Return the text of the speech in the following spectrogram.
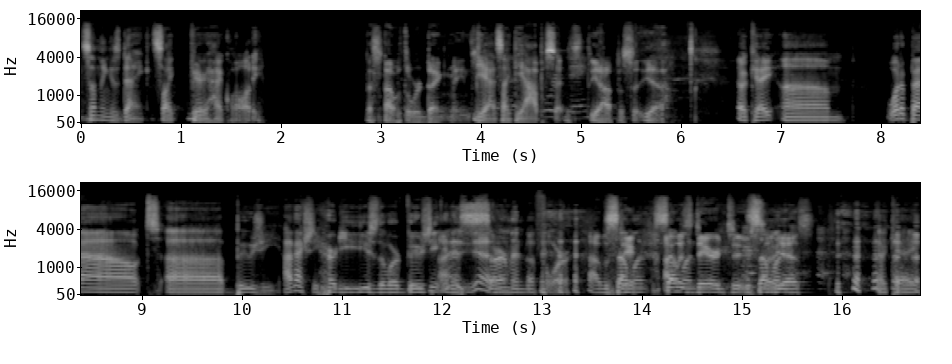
Something is dank. It's like very high quality. That's not what the word dank means. Yeah, it's like the opposite. It's The opposite. Yeah. Okay. Um, what about uh, bougie? I've actually heard you use the word bougie in a I- yeah. sermon before. I was someone, dare- I was dared to. someone- so yes. Okay.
